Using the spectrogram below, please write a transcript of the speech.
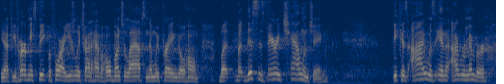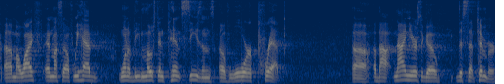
You know, if you've heard me speak before, I usually try to have a whole bunch of laughs and then we pray and go home. But, but this is very challenging because I was in, I remember uh, my wife and myself, we had one of the most intense seasons of war prep uh, about nine years ago this September,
